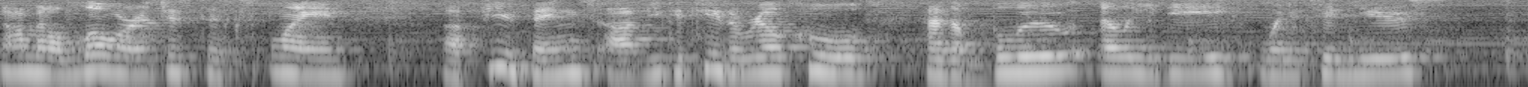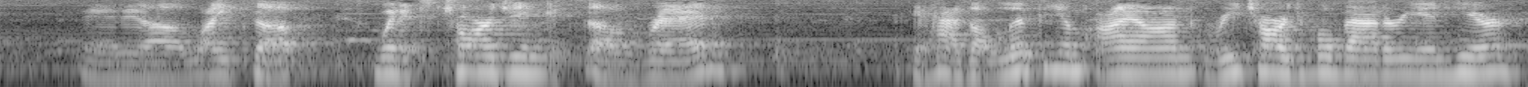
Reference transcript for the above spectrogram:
Now I'm going to lower it just to explain a few things. Uh, you can see the real cool has a blue LED when it's in use and it uh, lights up. When it's charging, it's uh, red. It has a lithium ion rechargeable battery in here,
